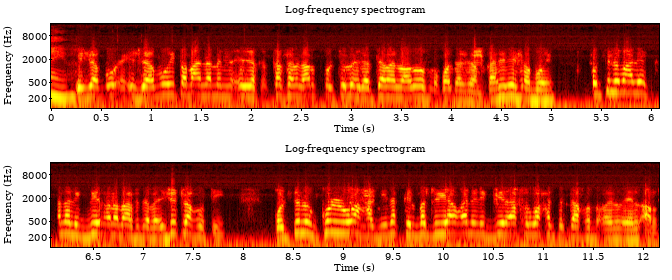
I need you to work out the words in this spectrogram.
أيوه. اجى أبوي طبعا لما قسم الأرض قلت له إذا بتعمل معروف خذ جنب قال لي ليش أبوي؟ قلت له ما عليك أنا الكبير أنا بعرف أدبر. جيت لأخوتي قلت له كل واحد ينقي اللي بده إياه وأنا الكبير آخر واحد بدي اخذ ال- الأرض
